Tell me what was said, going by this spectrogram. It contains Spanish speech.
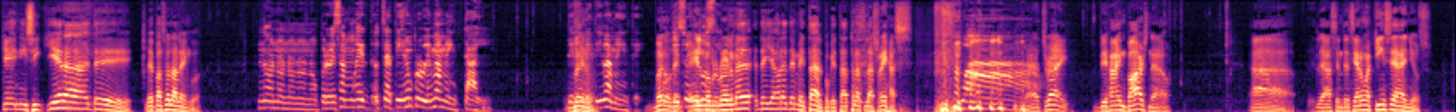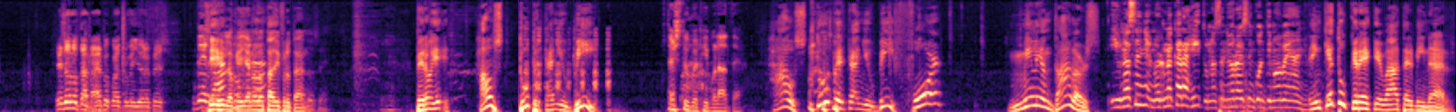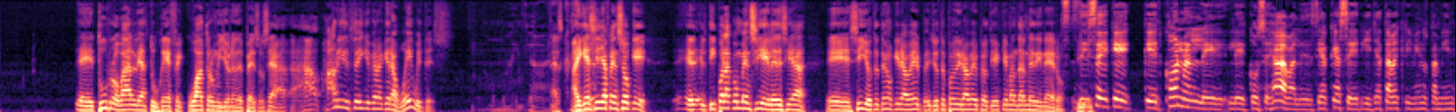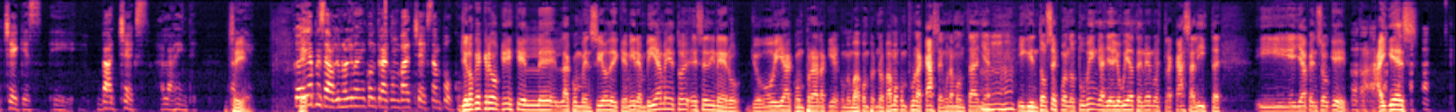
que ni siquiera este, le pasó la lengua. No, no, no, no, no. Pero esa mujer, o sea, tiene un problema mental. Definitivamente. Bueno, de- el imposible. problema de, ella ahora es de metal, porque está tras las rejas. Wow. That's right. Behind bars now. Ah, la sentenciaron a 15 años. Eso no está mal por 4 millones de pesos. ¿Verdad? Sí, lo que ella no lo está disfrutando. sí. Pero, eh, how stupid can you be? There's stupid people out there. How stupid can you be? Four million dollars. Y una señora, no era una carajita, una señora de 59 años. ¿En qué tú crees que va a terminar eh, tú robarle a tu jefe cuatro millones de pesos? O sea, how, how do you think you're going to get away with this? That's I crazy. guess ella pensó que el, el tipo la convencía y le decía, eh, sí, yo te tengo que ir a ver, yo te puedo ir a ver, pero tienes que mandarme dinero. Y- Dice que, que el Conman le, le aconsejaba, le decía qué hacer y ella estaba escribiendo también cheques, eh, bad checks a la gente. sí. Que ella pensaba que no le iban a encontrar con bad checks tampoco. Yo lo que creo que es que él le- la convenció de que, mira, envíame todo ese dinero, yo voy a comprar aquí, me voy a comprar, nos vamos a comprar una casa en una montaña y entonces cuando tú vengas ya yo voy a tener nuestra casa lista. Y ella pensó que, I guess,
